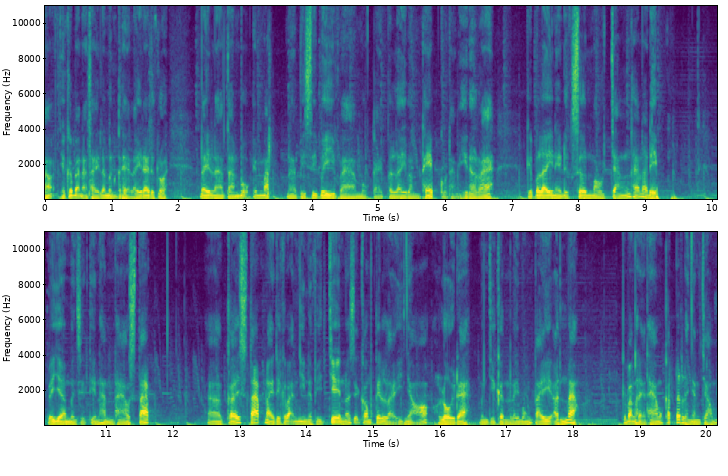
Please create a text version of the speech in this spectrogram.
Đó như các bạn đã thấy là mình có thể lấy ra được rồi. Đây là toàn bộ cái mặt à, PCB và một cái play bằng thép của thằng Idra cái play này được sơn màu trắng khá là đẹp. Bây giờ mình sẽ tiến hành tháo stab. À, cái stab này thì các bạn nhìn ở phía trên nó sẽ có một cái lẫy nhỏ lồi ra. Mình chỉ cần lấy móng tay ấn vào. Các bạn có thể tháo một cách rất là nhanh chóng.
